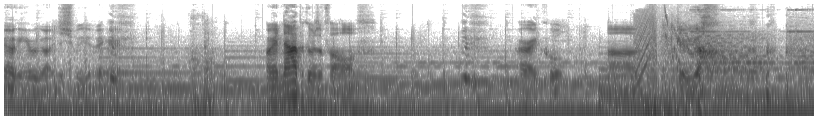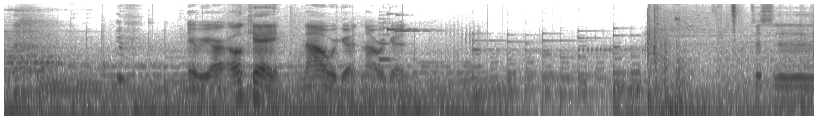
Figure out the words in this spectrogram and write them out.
Okay, here we go. This should be good right here. Okay, now it becomes a fall off. Alright, cool. Um, here we go. here we are. Okay, now we're good. Now we're good. This is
